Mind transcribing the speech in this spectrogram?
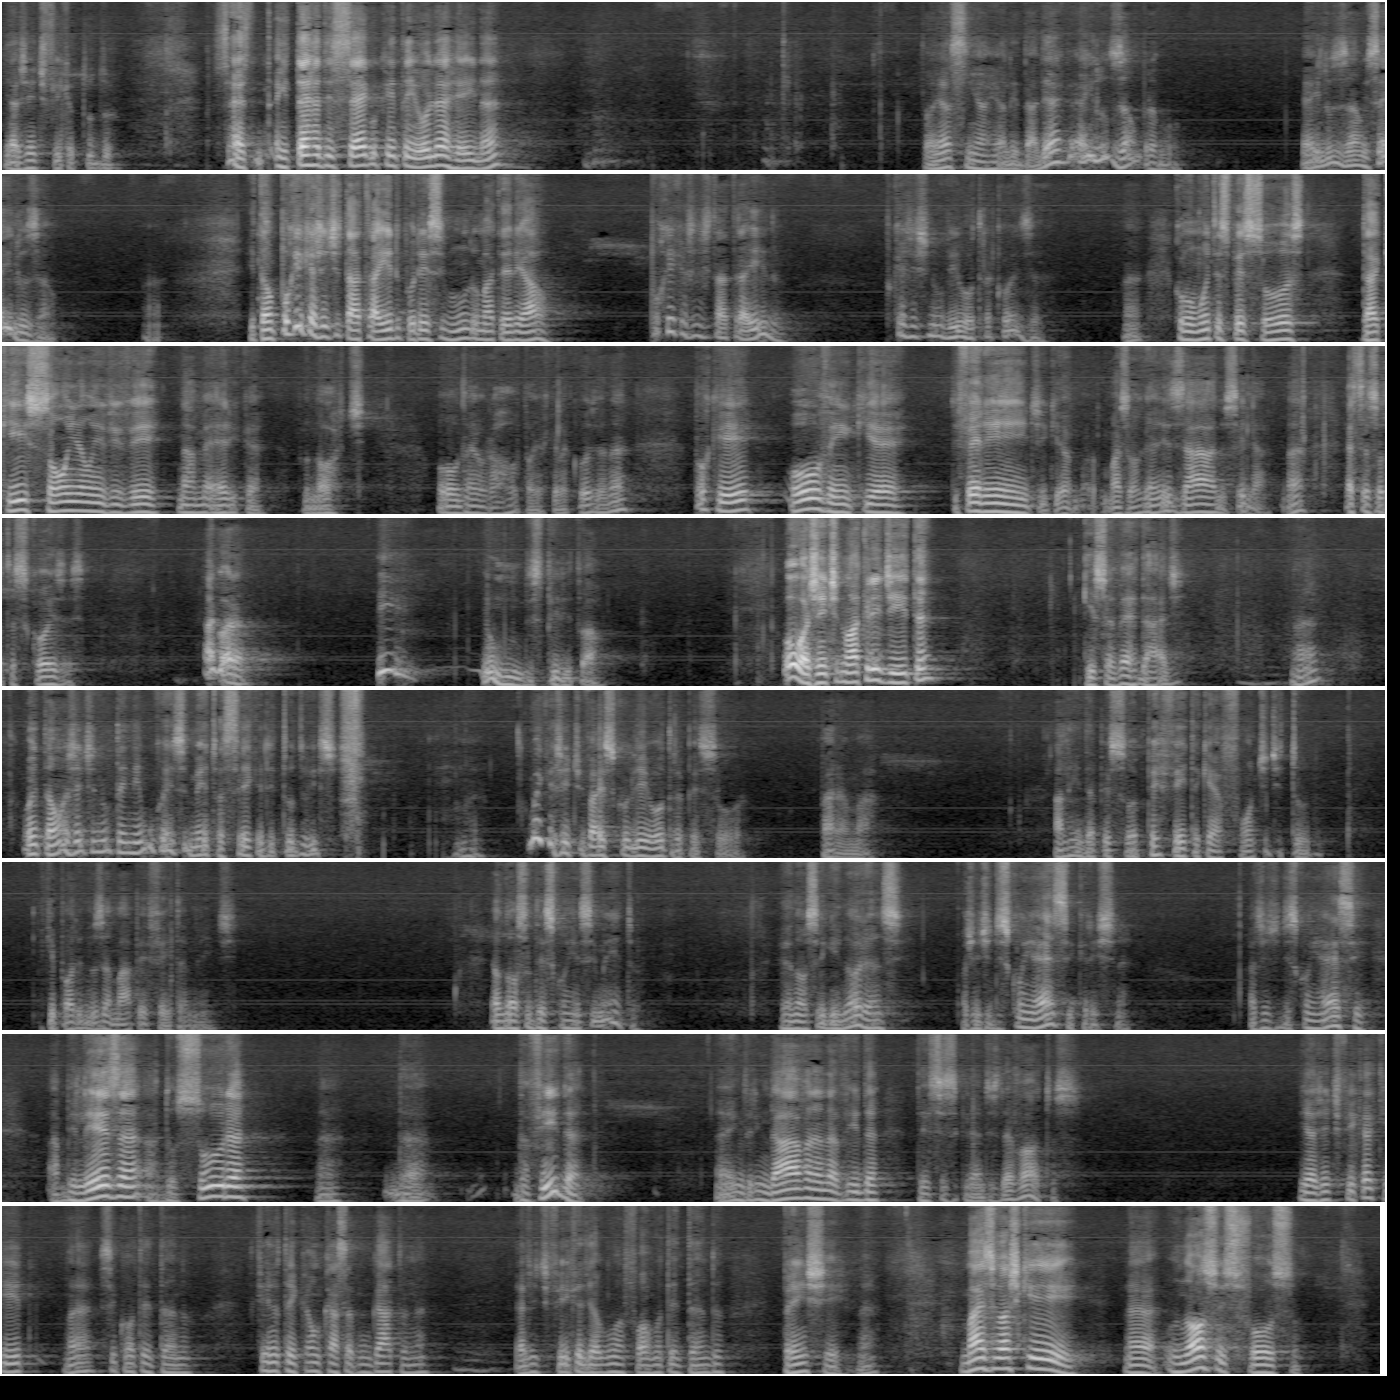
E a gente fica tudo. Em terra de cego, quem tem olho é rei, né? Então é assim a realidade. É, é ilusão para amor. É ilusão, isso é ilusão. Então, por que, que a gente está atraído por esse mundo material? Por que, que a gente está atraído? Porque a gente não viu outra coisa. Né? Como muitas pessoas daqui sonham em viver na América do Norte ou na Europa, aquela coisa, né? Porque ouvem que é diferente, que é mais organizado, sei lá, né? Essas outras coisas. Agora, e, e o mundo espiritual? Ou a gente não acredita que isso é verdade, né? Ou então a gente não tem nenhum conhecimento acerca de tudo isso. Né? Como é que a gente vai escolher outra pessoa para amar? Além da pessoa perfeita que é a fonte de tudo, que pode nos amar perfeitamente. É o nosso desconhecimento, é a nossa ignorância. A gente desconhece Krishna. A gente desconhece a beleza, a doçura né, da, da vida né, em Vrindavana, na vida desses grandes devotos. E a gente fica aqui né, se contentando. Quem não tem cão caça com gato, né? A gente fica de alguma forma tentando preencher. Né? Mas eu acho que né, o nosso esforço,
